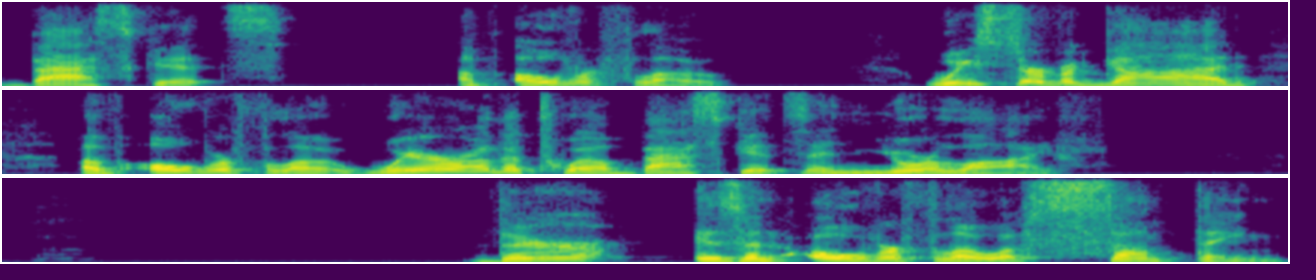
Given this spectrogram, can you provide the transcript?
baskets of overflow. We serve a God of overflow. Where are the 12 baskets in your life? There is an overflow of something.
